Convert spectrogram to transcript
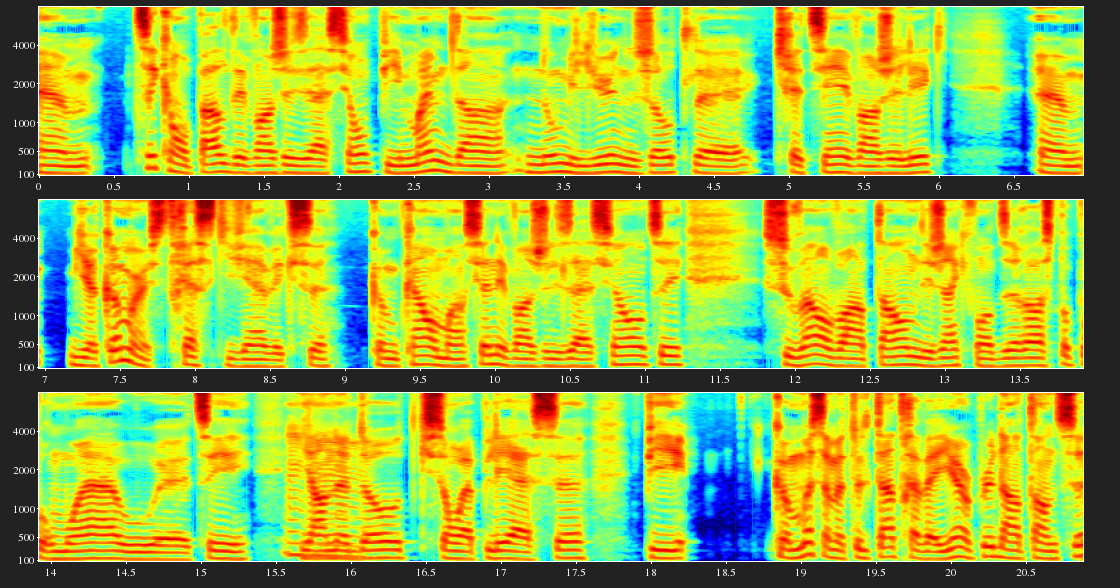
Euh, tu sais, quand on parle d'évangélisation, puis même dans nos milieux, nous autres, chrétiens évangéliques, euh, il y a comme un stress qui vient avec ça. Comme quand on mentionne évangélisation, tu sais, souvent on va entendre des gens qui vont dire Ah, c'est pas pour moi, ou euh, tu sais, il y en a mm-hmm. d'autres qui sont appelés à ça. Puis comme moi, ça m'a tout le temps travaillé un peu d'entendre ça,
